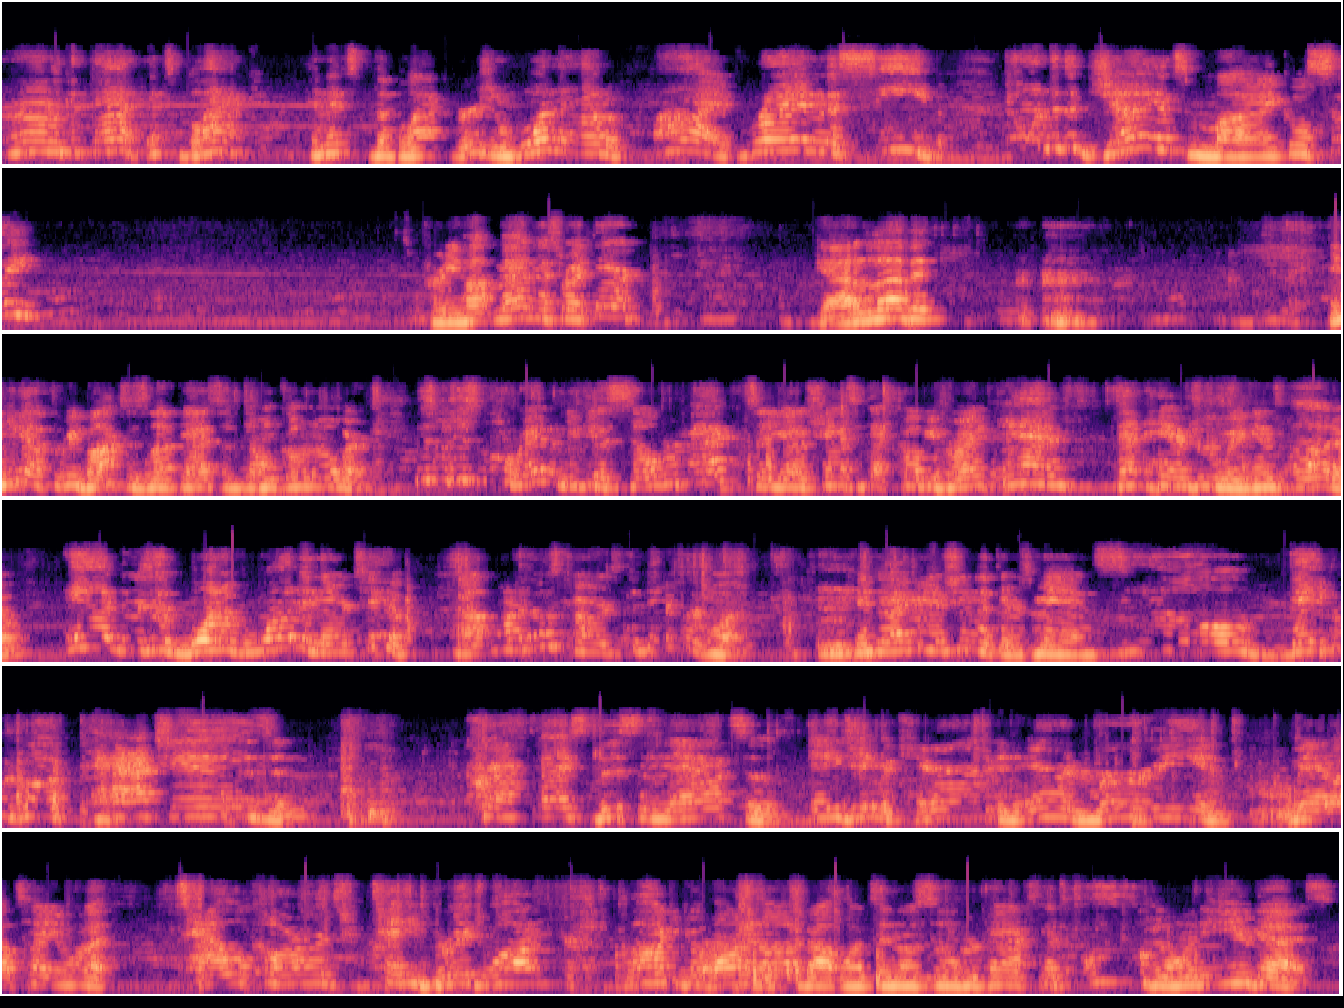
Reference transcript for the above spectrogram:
Oh, look at that. It's black and it's the black version. One out of five. Ryan Nassib going to the Giants. Michael C. Pretty hot madness right there. Gotta love it. and you got three boxes left, guys, so don't go nowhere. This was just a little random. You get a silver pack, so you got a chance at that Kobe Bryant and that Andrew Wiggins auto. And there's a one of one in there too. Not one of those cards, a different one. And did I mention that there's Manziel, Vapor Glove patches, and cracked ice this and that of AJ McCarron and Aaron Murray, and man, I'll tell you what, towel cards, Teddy Bridgewater. Oh, I could go on and on about what's in those silver packs. That's all going to you guys.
